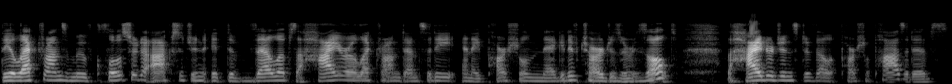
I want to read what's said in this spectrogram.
The electrons move closer to oxygen. It develops a higher electron density and a partial negative charge as a result. The hydrogens develop partial positives,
